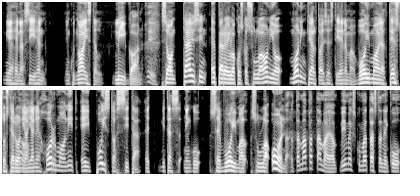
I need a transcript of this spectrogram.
miehenä siihen niin kuin naisten liigaan, Niin. se on täysin epäreilua, koska sulla on jo moninkertaisesti enemmän voimaa ja testosteronia, Joo. ja ne hormonit ei poista sitä, että mitä se, niin kuin se voima No, sulla on. Tämäpä tämä. Ja viimeksi kun mä tästä niinku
